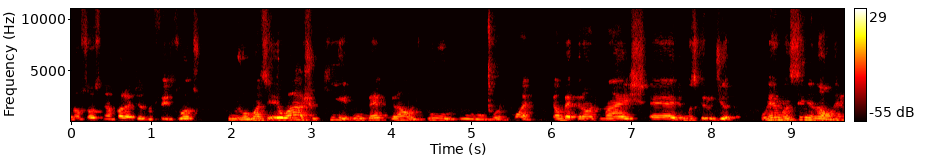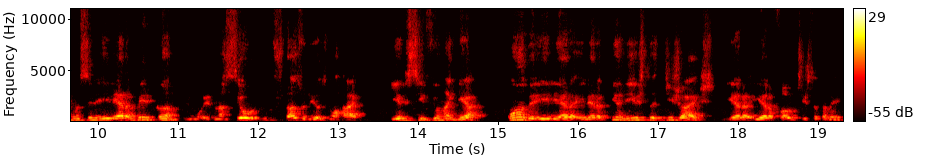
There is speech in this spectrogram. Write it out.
não só o Cinema Paradiso, mas fez outros filmes românticos. Eu acho que o background do, do Morricone é um background mais de música erudita. O Henry Mancini não. O Henry Mancini ele era americano. Ele, nasceu nos Estados Unidos, no Ohio, e ele serviu na guerra. Quando ele era ele era pianista de jazz e era e era flautista também.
